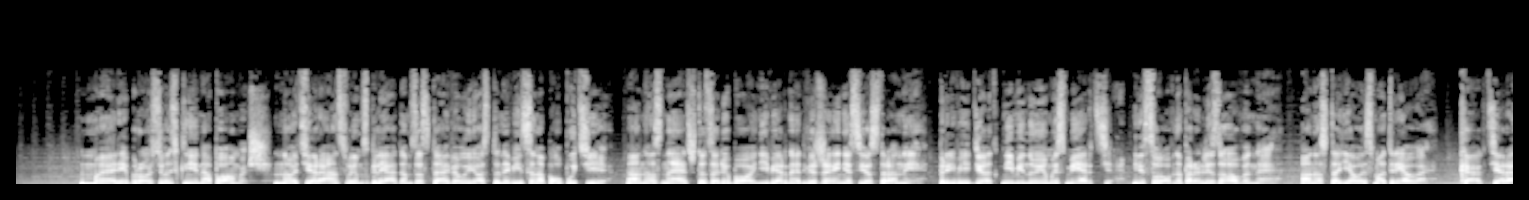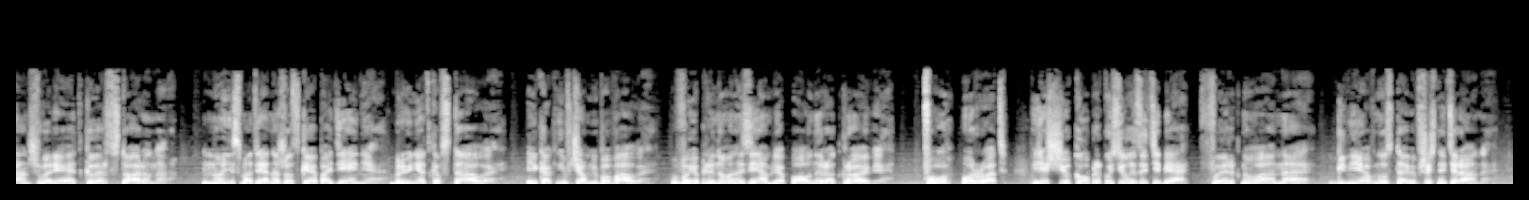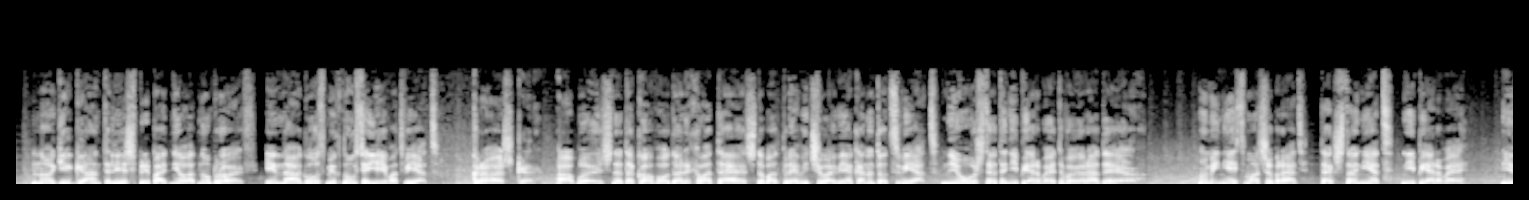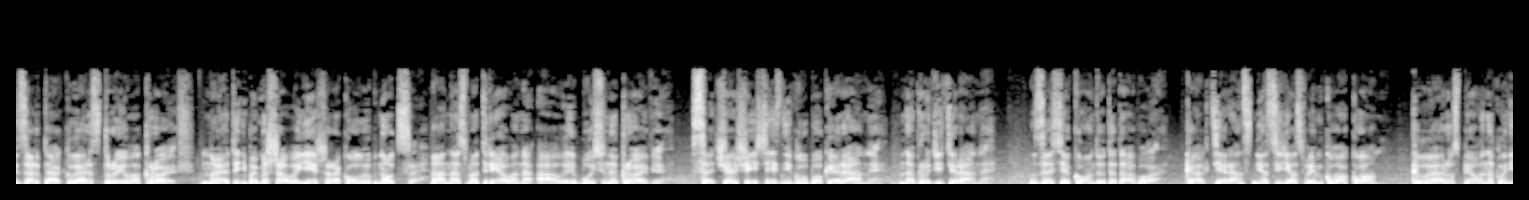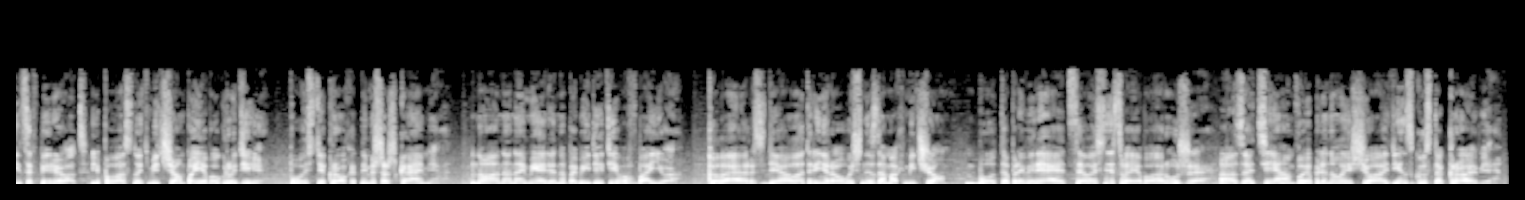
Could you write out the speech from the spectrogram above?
Мэри бросилась к ней на помощь, но тиран своим взглядом заставил ее остановиться на полпути. Она знает, что за любое неверное движение с ее стороны приведет к неминуемой смерти. И словно парализованная, она стояла и смотрела, как тиран швыряет Клэр в сторону. Но несмотря на жесткое падение, брюнетка встала и, как ни в чем не бывало, выплюнула на землю полный рот крови. «Фу, урод! Я щеку прокусила из-за тебя!» Фыркнула она, гневно уставившись на тирана. Но гигант лишь приподнял одну бровь и нагло усмехнулся ей в ответ. «Крошка, обычно такого удара хватает, чтобы отправить человека на тот свет. Неужто это не первое твое Родео?» «У меня есть младший брат, так что нет, не первое». Изо рта Клэр струила кровь, но это не помешало ей широко улыбнуться. Она смотрела на алые бусины крови, сочащиеся из неглубокой раны на груди тирана. За секунду до того, как тиран снес ее своим кулаком, Клэр успела наклониться вперед и полоснуть мечом по его груди, пусть и крохотными шажками, но она намерена победить его в бою. Клэр сделала тренировочный замах мечом, будто проверяет целостность своего оружия, а затем выплюнула еще один сгусток крови.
